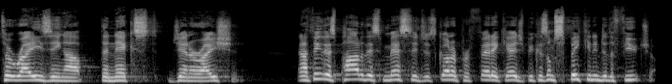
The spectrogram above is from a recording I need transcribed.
to raising up the next generation. And I think there's part of this message that's got a prophetic edge because I'm speaking into the future.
